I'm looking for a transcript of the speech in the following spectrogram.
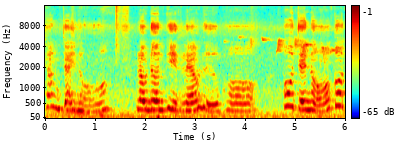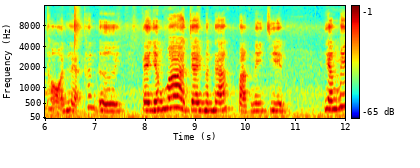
ช่างใจหนอ เราเดินผิดแล้วหรือพอ โอ้ใจหนอก็ถอนแหละท่านเอ่ยแต่ยังว่าใจมันรักปักในจิต ยังไม่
